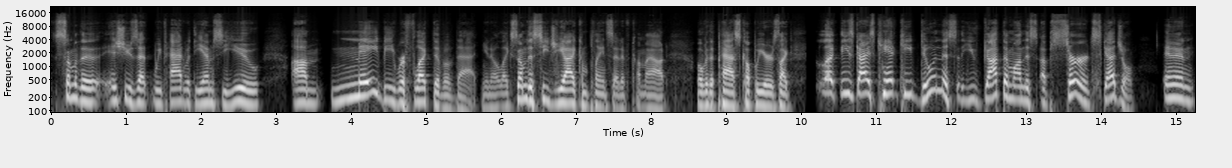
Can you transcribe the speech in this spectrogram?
some of the issues that we've had with the MCU um, may be reflective of that. You know, like some of the CGI complaints that have come out over the past couple years, like look, these guys can't keep doing this. You've got them on this absurd schedule. And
